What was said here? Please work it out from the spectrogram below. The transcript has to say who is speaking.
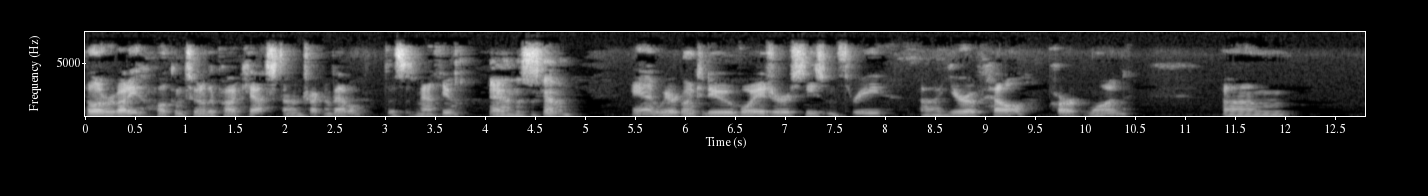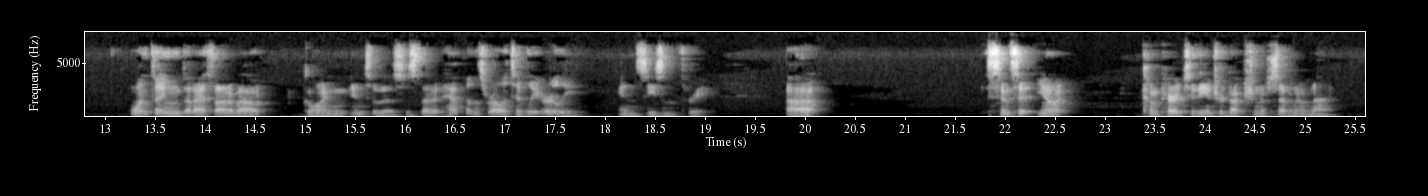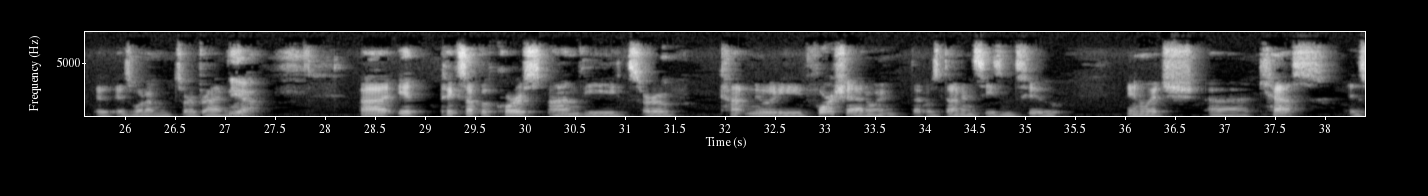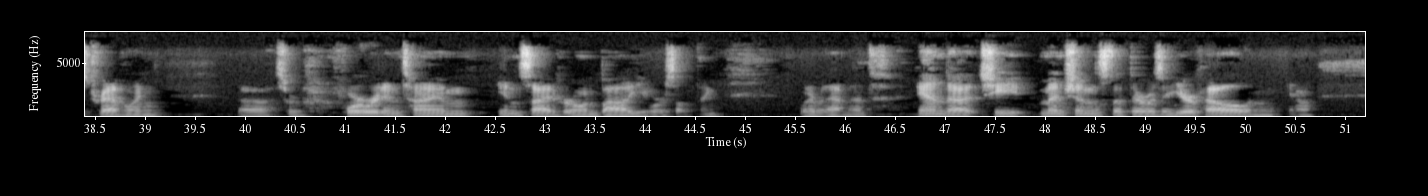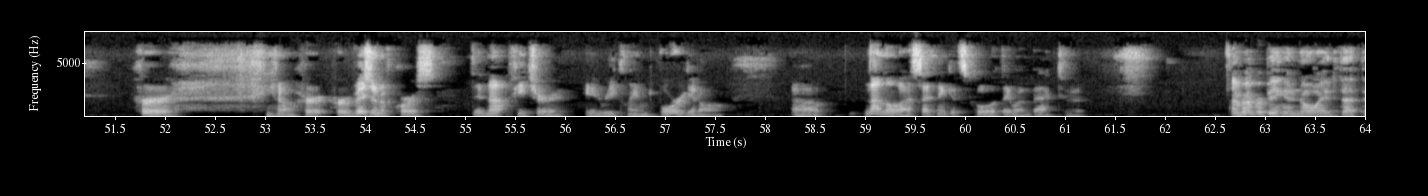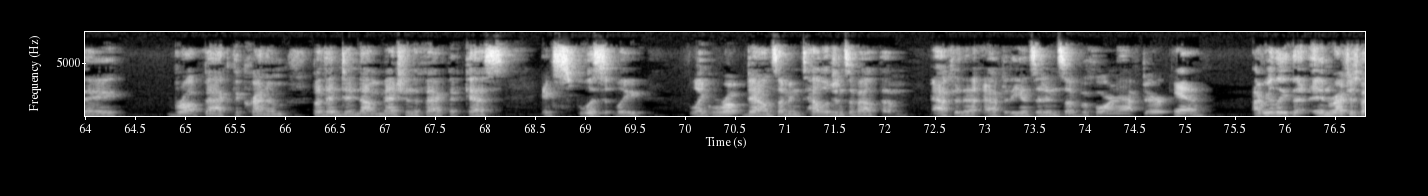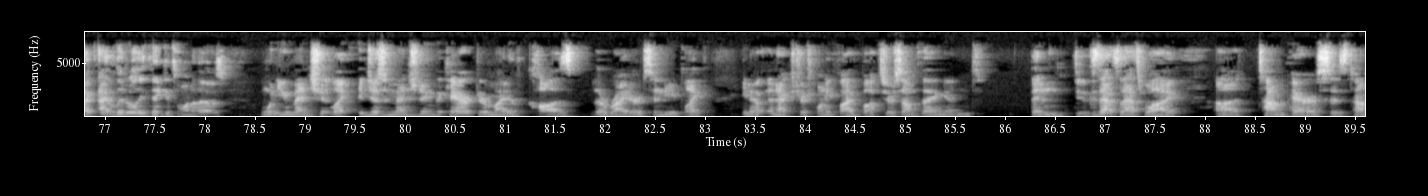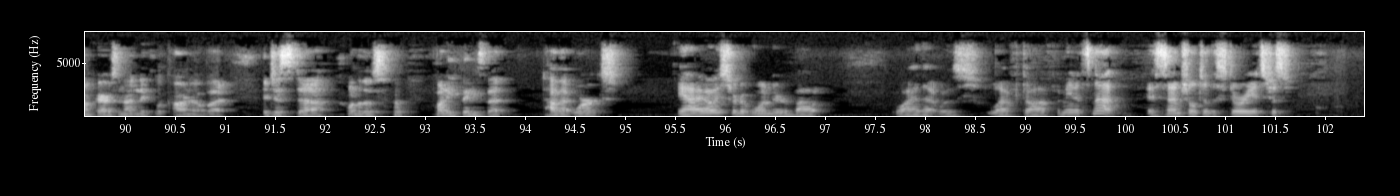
Speaker 1: Hello, everybody. Welcome to another podcast on Trek and Babel. This is Matthew,
Speaker 2: And this is Kevin.
Speaker 1: and we are going to do Voyager Season 3, uh, Year of Hell, Part 1. Um, one thing that I thought about going into this is that it happens relatively early in Season 3. Uh,
Speaker 2: Cool.
Speaker 1: Since it, you know, compared to the introduction of Seven of Nine, i- is what I'm sort of driving. at.
Speaker 2: Yeah.
Speaker 1: Uh, it picks up, of course, on the sort of continuity foreshadowing that was done in season two, in which uh, Kes is traveling uh, sort of forward in time inside her own body or something, whatever that meant. And uh, she mentions that there was a year of hell, and you know, her, you know, her her vision, of course, did not feature a reclaimed Borg at all. Uh, nonetheless, I think it's cool that they went back to it.
Speaker 2: I remember being annoyed that they brought back the Krenim, but then did not mention the fact that Kes explicitly like wrote down some intelligence about them after that after the incidents of before and after.
Speaker 1: Yeah,
Speaker 2: I really th- in retrospect, I literally think it's one of those when you mention like just mentioning the character might have caused the writer to need like, you know, an extra 25 bucks or something and they didn't do because that's that's why uh, Tom Paris is Tom Paris not Nick Locarno, but it just uh, one of those funny things that how that works.
Speaker 1: yeah. I always sort of wondered about why that was left off. I mean, it's not essential to the story. It's just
